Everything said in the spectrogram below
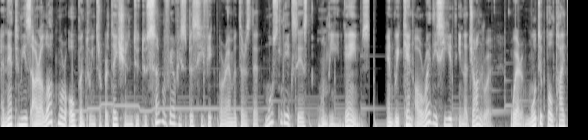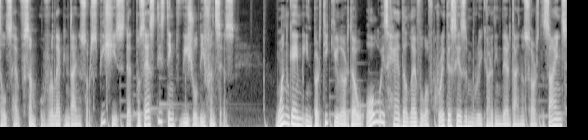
anatomies are a lot more open to interpretation due to some very specific parameters that mostly exist only in games, and we can already see it in the genre, where multiple titles have some overlapping dinosaur species that possess distinct visual differences. One game in particular though always had a level of criticism regarding their dinosaurs designs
